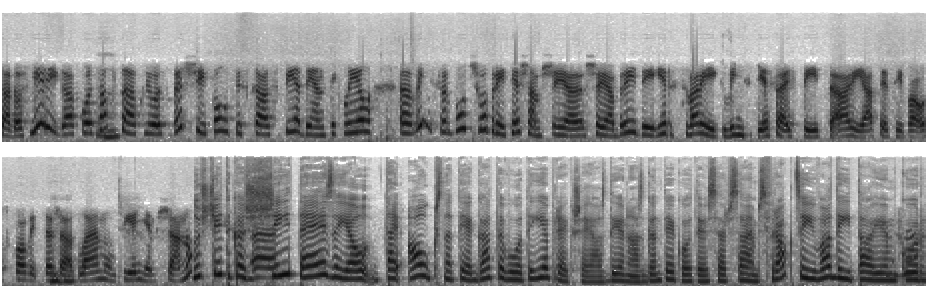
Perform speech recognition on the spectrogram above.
tādos mierīgākos mm. apstākļos, bez šī politiskā spiediena tik liela, uh, viņas varbūt šobrīd tiešām šajā, šajā brīdī ir svarīgi viņas piesaistīt arī attiecībā uz Covid dažādu mm. lēmumu pieņemšanu. Nu, šķita, ka šī tēze jau tai augstna tiek gatavota iepriekšējās dienās, gan tiekoties ar saimnes frakciju vadītājiem, mhm. kur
